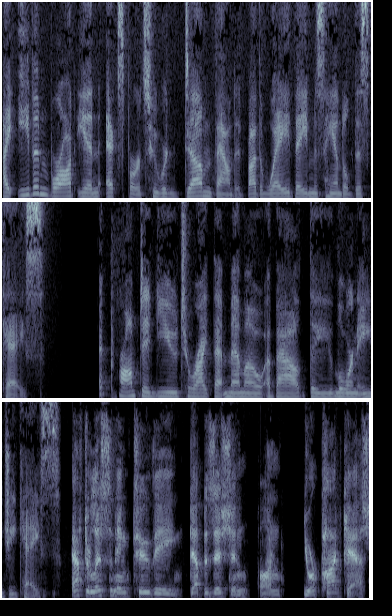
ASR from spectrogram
I even brought in experts who were dumbfounded by the way they mishandled this case. What prompted you to write that memo about the Lauren Agee case? After listening to the deposition on your podcast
